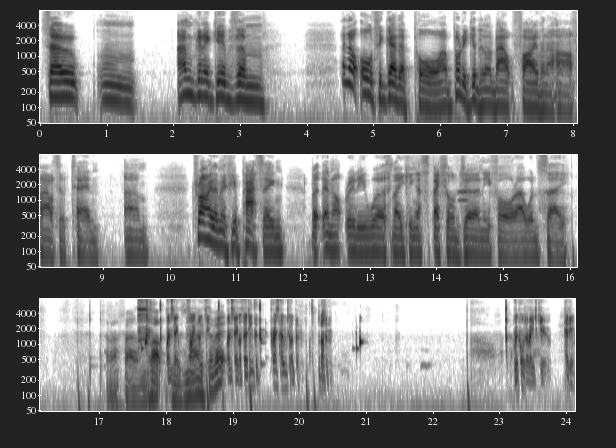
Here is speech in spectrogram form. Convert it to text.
So mm, I'm going to give them they're not altogether poor. I'd probably give them about five and a half out of ten. Um, try them if you're passing, but they're not really worth making a special journey for, I would say. Telephone box Wednesday, is nice of it. Wednesday the 13th, press home to open. Button. Recorder HQ. Heading.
